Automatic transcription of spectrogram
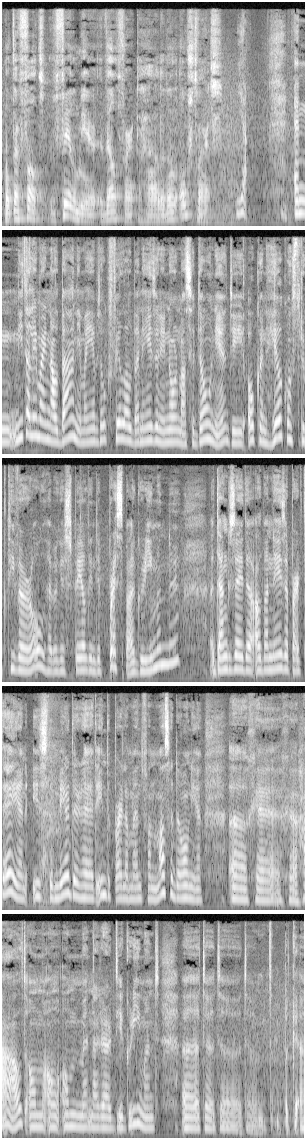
Want daar valt veel meer welvaart te halen dan oostwaarts. Ja. En niet alleen maar in Albanië, maar je hebt ook veel Albanezen in Noord-Macedonië... die ook een heel constructieve rol hebben gespeeld in de Prespa Agreement nu. Dankzij de Albanese partijen is de meerderheid in het parlement van Macedonië eh, ge- gehaald... om, om, naar die agreement eh, te, te, te, eh,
